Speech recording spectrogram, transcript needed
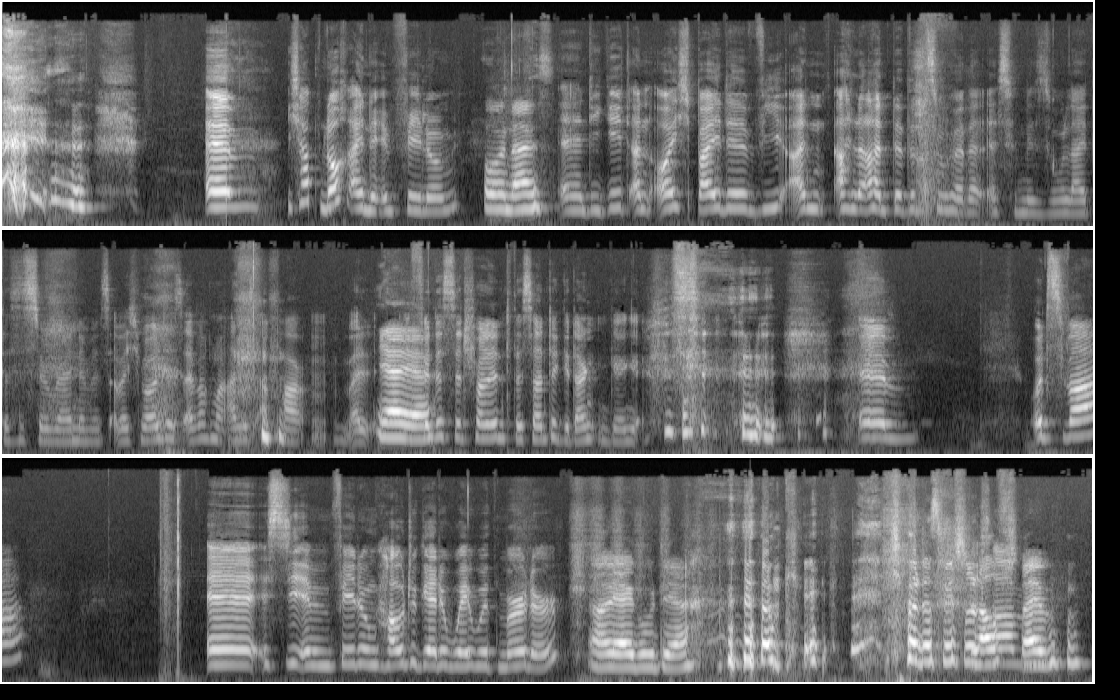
ähm, ich habe noch eine Empfehlung. Oh, nice. Äh, die geht an euch beide wie an alle anderen Zuhörer. Es tut mir so leid, dass es so random ist, aber ich wollte jetzt einfach mal alles abhaken, weil Ja, ich ja. finde, es sind schon interessante Gedankengänge. ähm, und zwar äh, ist die Empfehlung How to Get Away with Murder. Oh ja, gut, ja. okay. Ich wollte das mir schon Das haben- aufschreiben.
